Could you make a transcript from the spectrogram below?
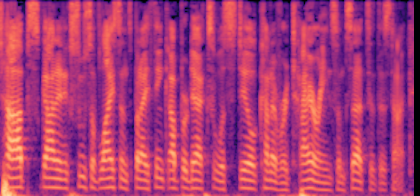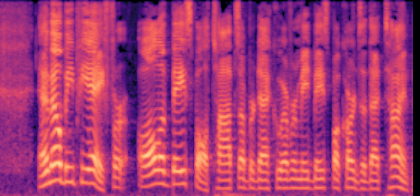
Topps got an exclusive license, but I think Upper Decks was still kind of retiring some sets at this time. MLBPA for all of baseball, Topps, Upper Deck, whoever made baseball cards at that time,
